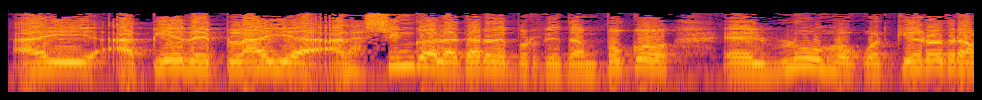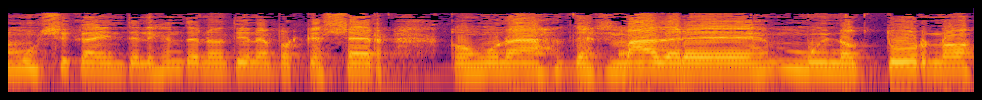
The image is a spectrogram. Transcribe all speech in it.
hay a pie de playa a las 5 de la tarde, porque tampoco el blues o cualquier otra música inteligente no tiene por qué ser con unas desmadres muy nocturnos,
